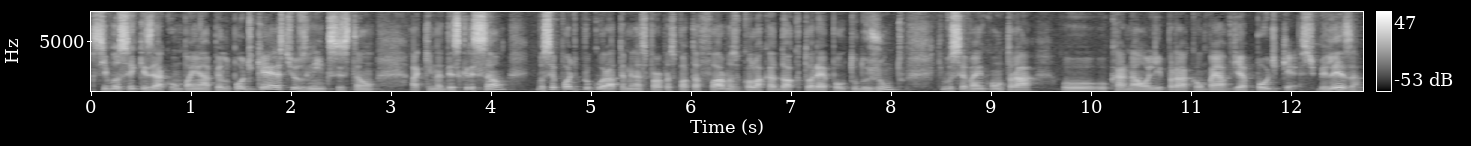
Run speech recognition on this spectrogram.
Se você quiser acompanhar pelo podcast, os links estão aqui na descrição. Você pode procurar também nas próprias plataformas, coloca Dr. Apple tudo junto, que você vai encontrar o, o canal ali para acompanhar via podcast, beleza?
